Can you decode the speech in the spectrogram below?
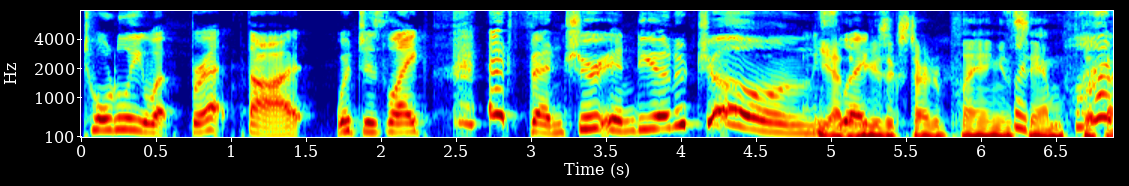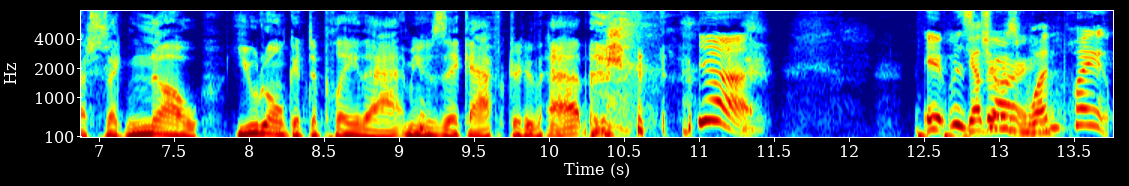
totally what Brett thought, which is like adventure Indiana Jones. Yeah, like, the music started playing, and like, Sam flipped out. She's like, "No, you don't get to play that music after that." Yeah. It was Yeah, there was one point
